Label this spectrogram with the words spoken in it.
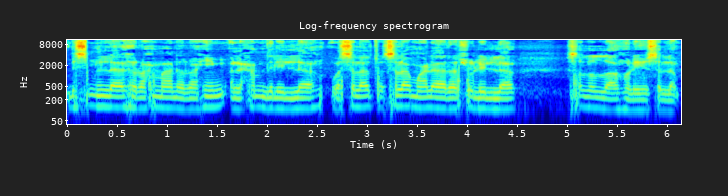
பிஸ்மில்லாஹ் ரஹ்மான் ரஹீம் அலமதுல்லா வசலாத் வசலாம் அலா ரசூலில்லா சல்லாஹ் அலி வல்லம்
